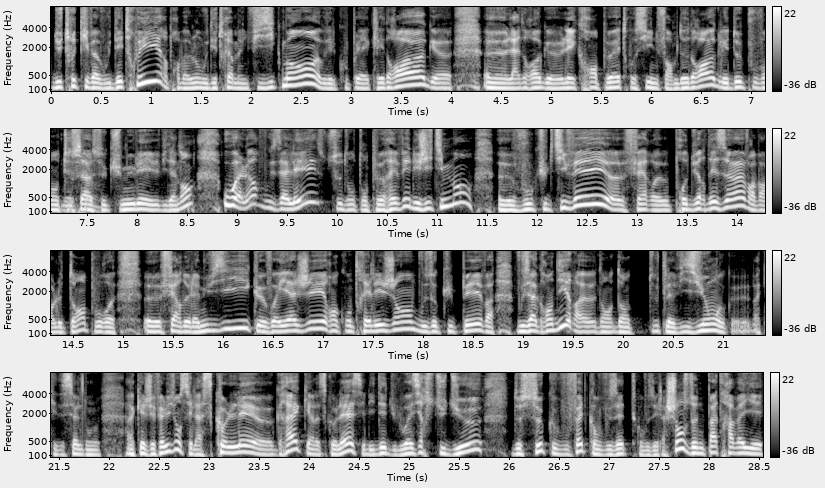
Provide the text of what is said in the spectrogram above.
du truc qui va vous détruire, probablement vous détruire même physiquement, vous allez le couper avec les drogues, euh, euh, la drogue, euh, l'écran peut être aussi une forme de drogue, les deux pouvant tout ça se cumuler évidemment, ou alors vous allez, ce dont on peut rêver légitimement, euh, vous cultiver, euh, faire produire des œuvres, avoir le temps pour faire de la musique, voyager, rencontrer les gens, vous occuper, va- vous agrandir dans, dans toute la vision bah, qui était celle dont, à laquelle j'ai fait allusion. C'est la scolée grecque. hein. la scolée, c'est l'idée du loisir studieux, de ce que vous faites quand vous êtes, quand vous avez la chance de ne pas travailler.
